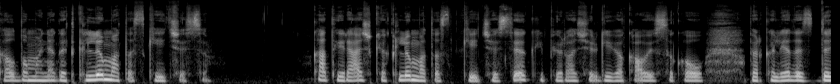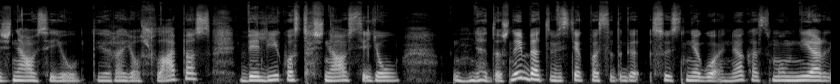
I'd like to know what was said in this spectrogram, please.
kalbam ne, kad klimatas keičiasi. Ką tai reiškia, klimatas keičiasi, kaip ir aš irgi juokauju, sakau, per kalėdas dažniausiai jau yra jo šlapios, Velykos dažniausiai jau nedažnai, bet vis tiek susnieguoja, ne, kas mums nėra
